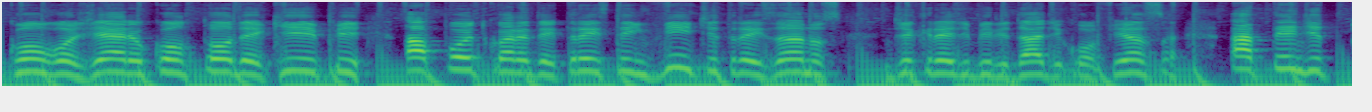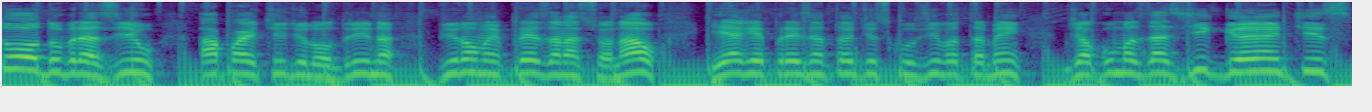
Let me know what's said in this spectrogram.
com o Rogério, com toda a equipe. A Porto 43 tem 23 anos de credibilidade e confiança, atende todo o Brasil a partir de Londrina, virou uma empresa nacional e é representante exclusiva também de algumas das gigantes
